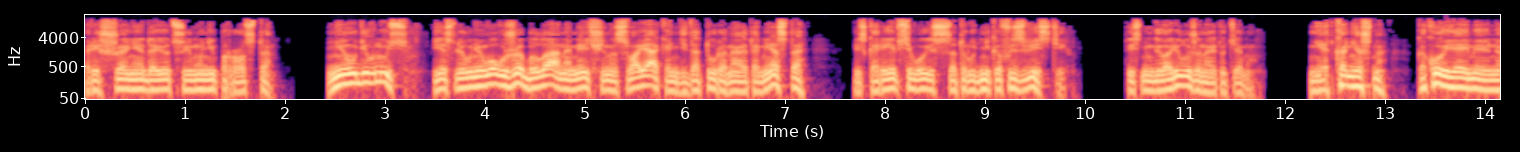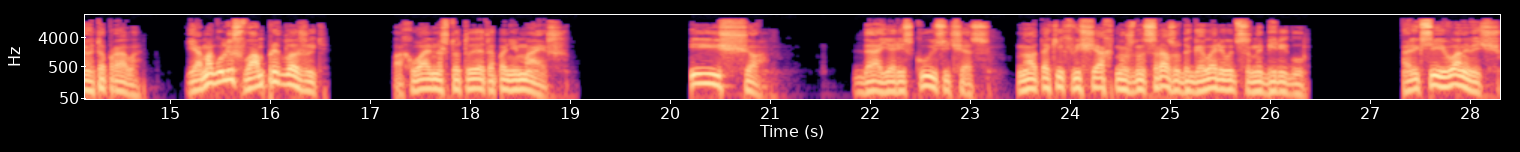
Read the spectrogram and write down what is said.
Решение дается ему непросто. Не удивлюсь, если у него уже была намечена своя кандидатура на это место, и, скорее всего, из сотрудников «Известий». Ты с ним говорил уже на эту тему? Нет, конечно. Какое я имею на это право? Я могу лишь вам предложить. Похвально, что ты это понимаешь. И еще. Да, я рискую сейчас, но о таких вещах нужно сразу договариваться на берегу. Алексей Иванович,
